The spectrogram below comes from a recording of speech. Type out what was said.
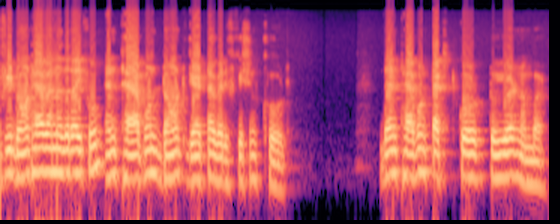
If you don't have another iPhone, then tap on don't get a verification code. Then tap on text code to your number.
